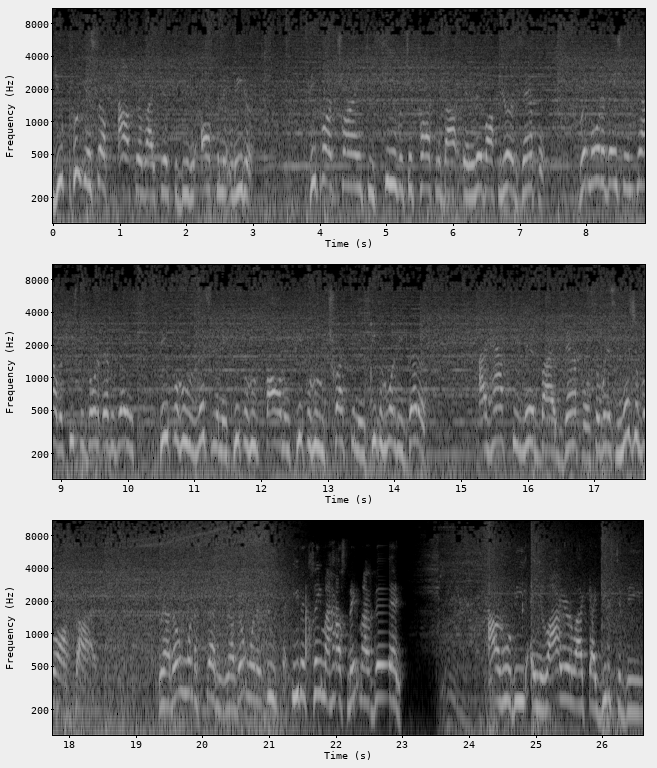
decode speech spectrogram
You put yourself out there like this to be the ultimate leader. People are trying to see what you're talking about and live off your example. What motivates me now, what keeps me going up every day, people who listen to me, people who follow me, people who trust in me, people who want to be better. I have to live by example. So when it's miserable outside, when I don't want to study, when I don't want to do, even clean my house, make my bed, I will be a liar like I used to be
